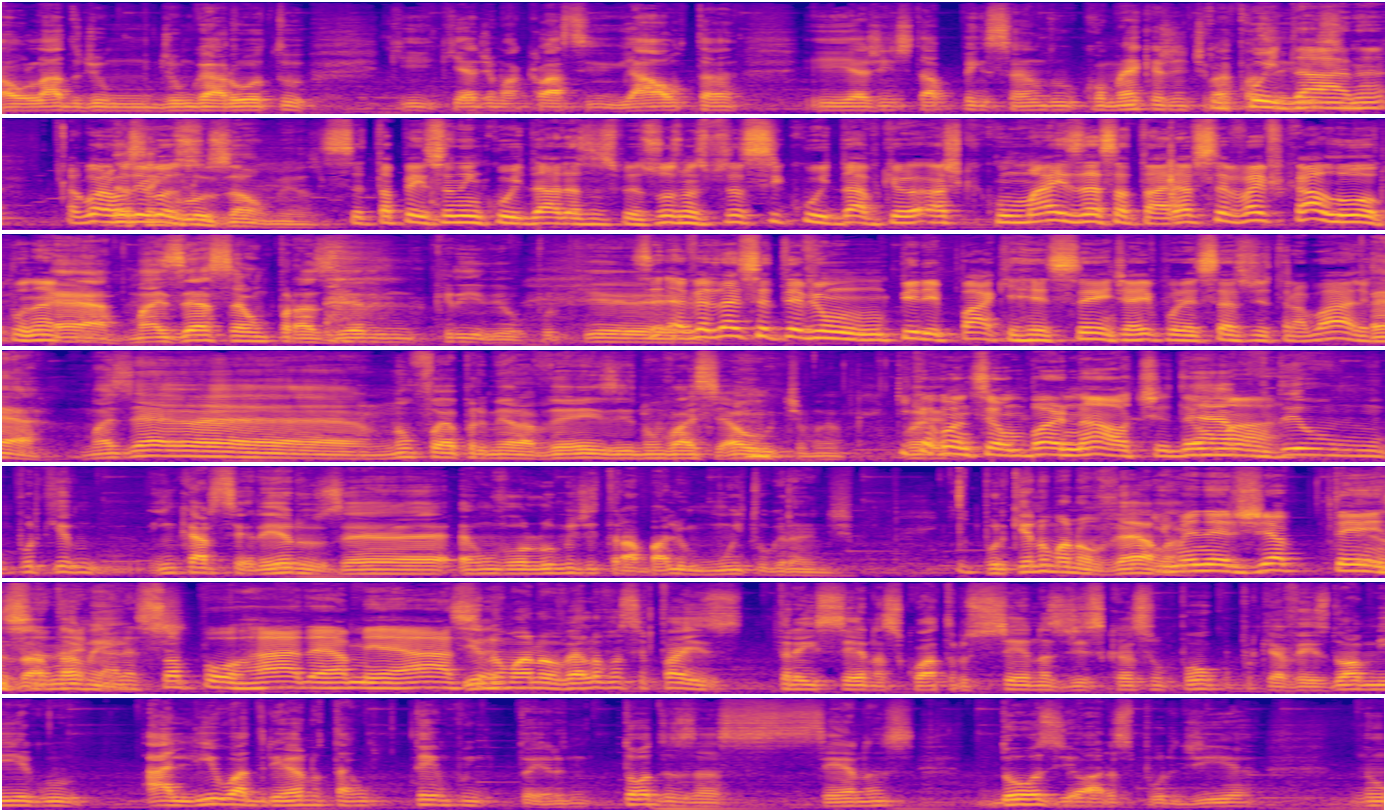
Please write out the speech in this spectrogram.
ao lado de um, de um garoto que, que é de uma classe alta e a gente está pensando como é que a gente vai fazer cuidar, isso. né? Agora, Rodrigo, inclusão mesmo. Você está pensando em cuidar dessas pessoas, mas precisa se cuidar, porque eu acho que com mais essa tarefa você vai ficar louco, né? É, mas essa é um prazer incrível, porque... É verdade que você teve um piripaque recente aí por excesso de trabalho? É, mas é... não foi a primeira vez e não vai ser a última. O que, que aconteceu? Um burnout? Deu é, uma... deu um... Porque em carcereiros é, é um volume de trabalho muito grande. Porque numa novela. E uma energia tensa, Exatamente. né, cara? É só porrada, é ameaça. E numa novela você faz três cenas, quatro cenas, descansa um pouco, porque é a vez do amigo. Ali o Adriano tá o tempo inteiro, em todas as cenas, 12 horas por dia, num,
